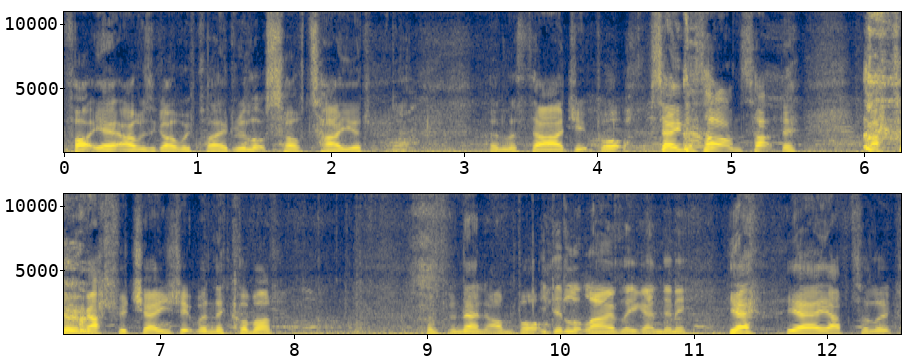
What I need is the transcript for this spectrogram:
48 hours ago we played, we looked so tired and lethargic. But same I thought on Saturday, after and Rashford changed it when they come on. And from then on, but he did look lively again, didn't he? Yeah, yeah, yeah absolutely.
